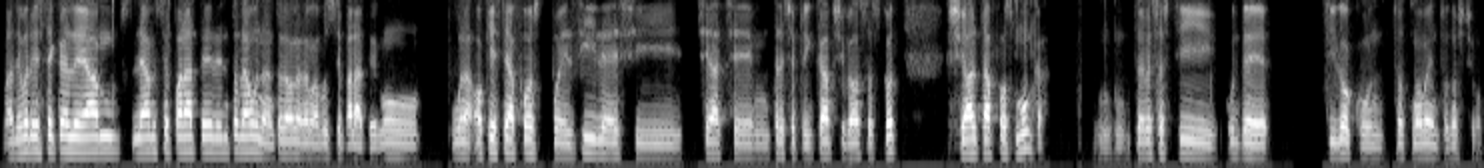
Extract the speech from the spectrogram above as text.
Adevărul este că le-am, le-am separate de întotdeauna, întotdeauna le-am avut separate. Nu, una, o chestie a fost poeziile și ceea ce îmi trece prin cap și vreau să scot și alta a fost munca. Trebuie să știi unde ții locul în tot momentul, nu știu.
